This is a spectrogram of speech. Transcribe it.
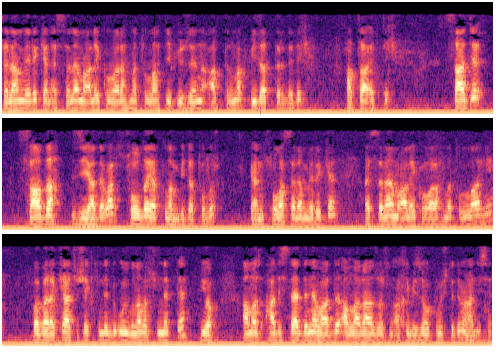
selam verirken Esselamu Aleyküm ve Rahmetullah deyip üzerine arttırmak bidattır dedik. Hata ettik. Sadece sağda ziyade var. Solda yapılan bidat olur. Yani sola selam verirken Esselamu Aleyküm ve Rahmetullahi ve Berekatü şeklinde bir uygulama sünnette yok. Ama hadislerde ne vardı? Allah razı olsun. Ahi bize okumuştu değil mi hadisi?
